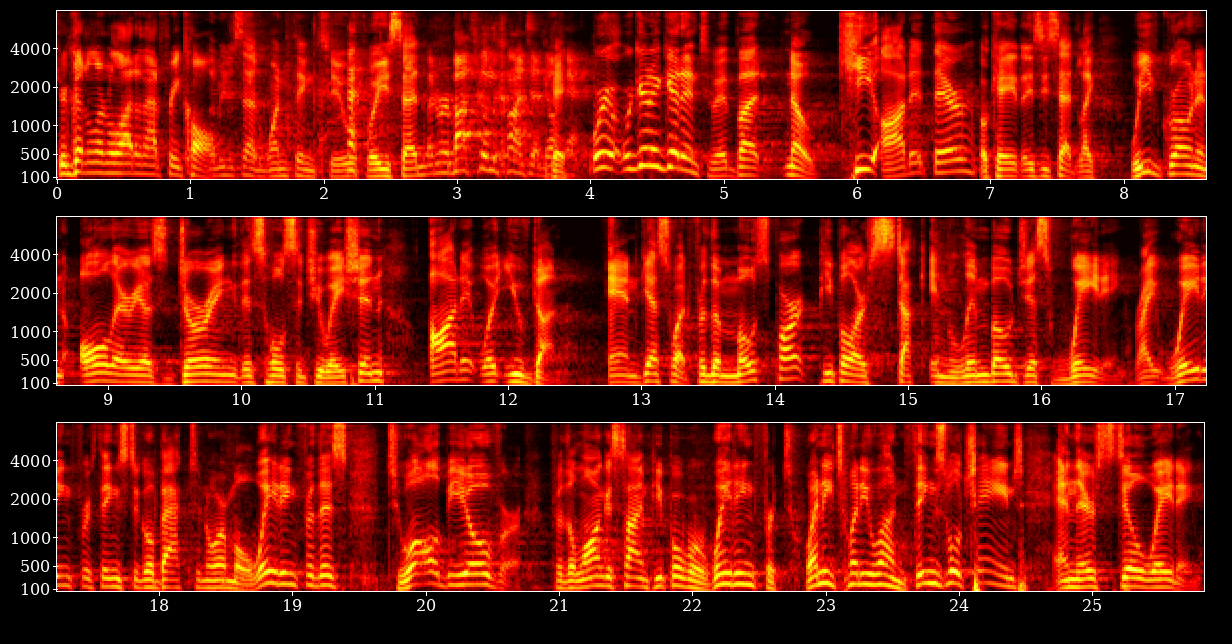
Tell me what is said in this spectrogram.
you're gonna learn a lot on that free call. Let me just add one thing too with what you said. but we're about to go into the content. Okay, Okay. we're, we're gonna get into it, but no, key audit there, okay, as he said, like we've grown in all areas during this whole situation. Audit what you've done. And guess what? For the most part, people are stuck in limbo just waiting, right? Waiting for things to go back to normal, waiting for this to all be over. For the longest time, people were waiting for 2021. Things will change, and they're still waiting.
